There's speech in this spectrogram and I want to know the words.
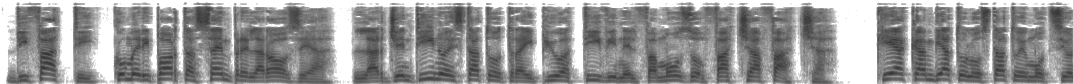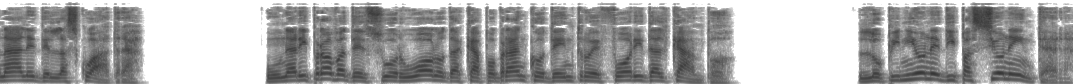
Difatti, come riporta sempre la Rosea, l'argentino è stato tra i più attivi nel famoso faccia a faccia, che ha cambiato lo stato emozionale della squadra. Una riprova del suo ruolo da capobranco dentro e fuori dal campo. L'opinione di Passione Inter.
